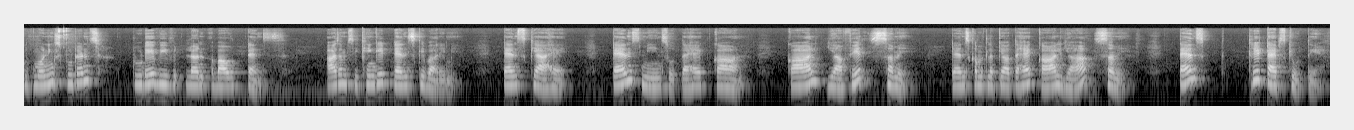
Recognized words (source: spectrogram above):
Good morning students today we learn about tense आज हम सीखेंगे टेंस के बारे में। टेंस क्या है? टेंस मीन्स होता है काल। काल या फिर समय। टेंस का मतलब क्या होता है? काल या समय। टेंस थ्री टाइप्स के होते हैं।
